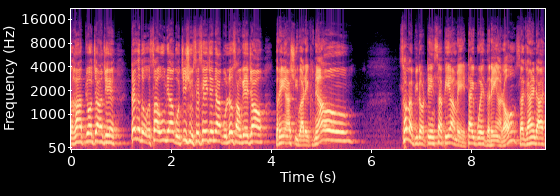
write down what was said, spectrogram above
စကားပြောကြားခြင်းတက္ကသိုလ်အဆောက်အဦများကိုကြည့်ရှုစစ်ဆေးခြင်းများကိုလှုပ်ဆောင်ခဲ့ကြောင်းသတင်းရရှိပါတယ်ခင်ဗျာ ဆက်လက်ပြီးတော့တင်ဆက်ပေးရမယ်တိုက်ပွဲသတင်းကတော့သခိုင်းတိုင်း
